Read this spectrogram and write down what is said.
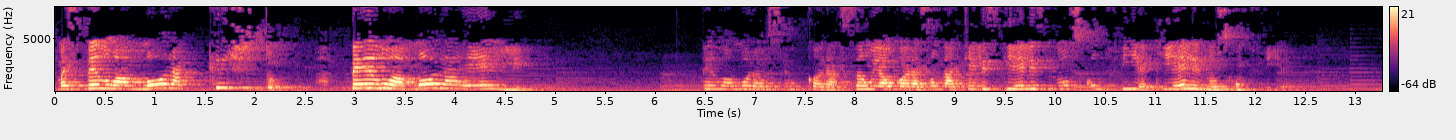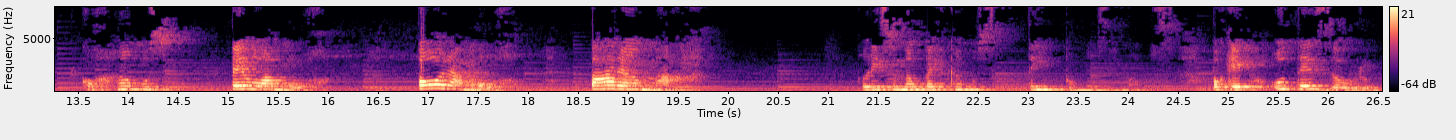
mas pelo amor a Cristo, pelo amor a Ele pelo amor ao seu coração e ao coração daqueles que ele nos confia, que ele nos confia. Corramos pelo amor, por amor, para amar. Por isso não percamos tempo, meus irmãos, porque o tesouro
